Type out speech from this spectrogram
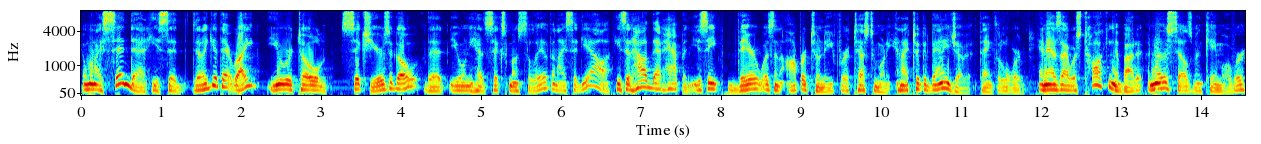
And when I said that, he said, Did I get that right? You were told six years ago that you only had six months to live? And I said, Yeah. He said, How'd that happen? You see, there was an opportunity for a testimony, and I took advantage of it, thank the Lord. And as I was talking about it, another salesman came over,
